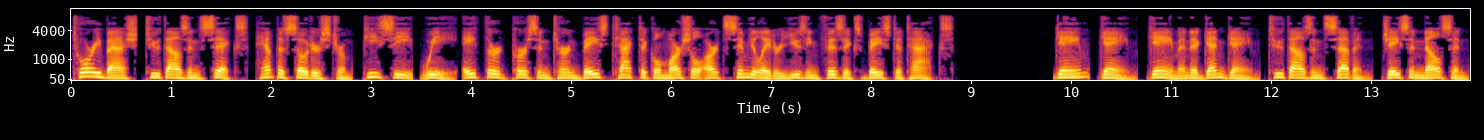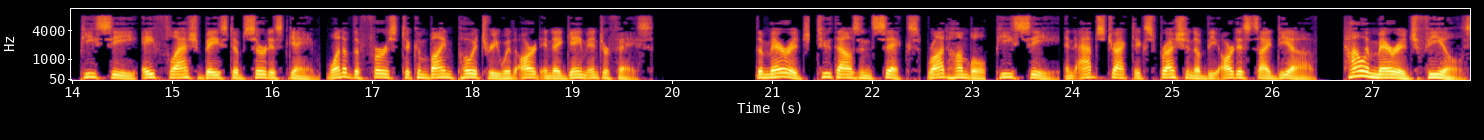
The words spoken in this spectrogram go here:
Toribash 2006, Hampa Soderstrom, PC, Wii a third-person turn-based tactical martial arts simulator using physics-based attacks. Game, Game, Game and Again Game 2007, Jason Nelson, PC a flash-based absurdist game, one of the first to combine poetry with art in a game interface. The Marriage 2006, Rod Humble, PC an abstract expression of the artist's idea of how a marriage feels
